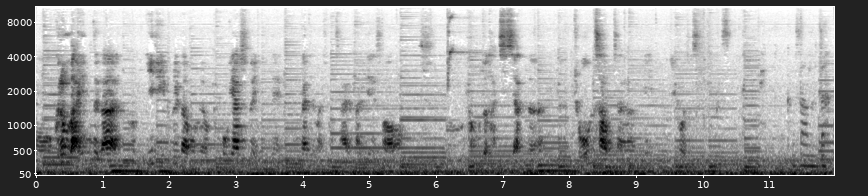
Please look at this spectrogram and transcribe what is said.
어, 그런 마인드가 일이 힘들다 보면 포기할 수도 있는데 그 가지만 좀 잘 관리해서 아무도 다치지 않는 좋은 사업장이 이루어졌으면 좋겠습니다. 감사합니다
